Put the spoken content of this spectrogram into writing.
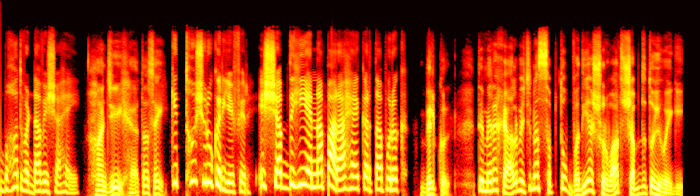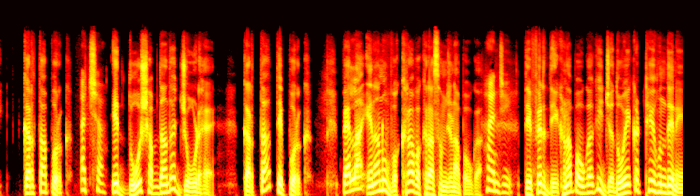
ਬਹੁਤ ਵੱਡਾ ਵਿਸ਼ਾ ਹੈ ਹਾਂਜੀ ਹੈ ਤਾਂ ਸਹੀ। ਕਿੱਥੋਂ ਸ਼ੁਰੂ ਕਰੀਏ ਫਿਰ? ਇਹ ਸ਼ਬਦ ਹੀ ਇੰਨਾ ਭਾਰਾ ਹੈ ਕਰਤਾ ਪੁਰਖ ਬਿਲਕੁਲ। ਤੇ ਮੇਰੇ ਖਿਆਲ ਵਿੱਚ ਨਾ ਸਭ ਤੋਂ ਵਧੀਆ ਸ਼ੁਰੂਆਤ ਸ਼ਬਦ ਤੋਂ ਹੀ ਹੋਏਗੀ ਕਰਤਾ ਪੁਰਖ ਅੱਛਾ। ਇਹ ਦੋ ਸ਼ਬਦਾਂ ਦਾ ਜੋੜ ਹੈ ਕਰਤਾ ਤੇ ਪੁਰਖ। ਪਹਿਲਾਂ ਇਹਨਾਂ ਨੂੰ ਵੱਖਰਾ ਵੱਖਰਾ ਸਮਝਣਾ ਪਊਗਾ। ਹਾਂਜੀ। ਤੇ ਫਿਰ ਦੇਖਣਾ ਪਊਗਾ ਕਿ ਜਦੋਂ ਇਹ ਇਕੱਠੇ ਹੁੰਦੇ ਨੇ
